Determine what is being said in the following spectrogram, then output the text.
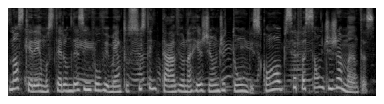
Nós queremos ter um desenvolvimento sustentável na região de Tumbes, com a observação de jamantas.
